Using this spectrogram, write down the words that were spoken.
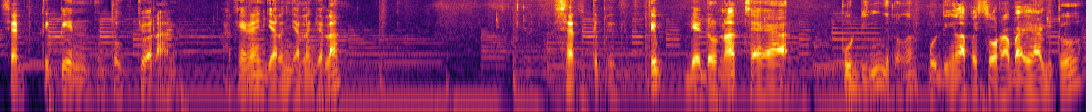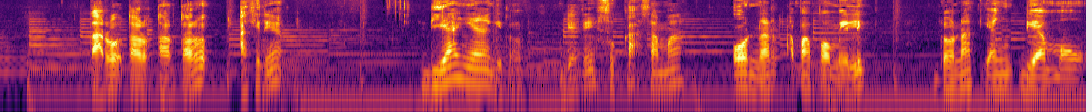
saya titipin untuk jualan. Akhirnya jalan-jalan-jalan saya titip-titip dia donat saya puding gitu kan puding lapis Surabaya gitu. Taruh taruh taruh taruh akhirnya dianya gitu. Dia tuh suka sama owner apa pemilik donat yang dia mau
